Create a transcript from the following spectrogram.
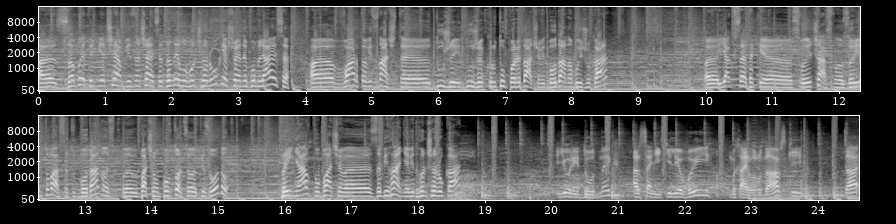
Е, забитим м'ячем відзначається Данило Гончарук, якщо я не помиляюся. Е, Варто відзначити дуже і дуже круту передачу від Богдана Бойчука. Як все-таки своєчасно зорієнтувався тут Богдан. Ось бачимо повтор цього епізоду. Прийняв, побачив е, забігання від Гончарука. Юрій Дудник, Арсеній Кілєвий, Михайло Рудавський та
